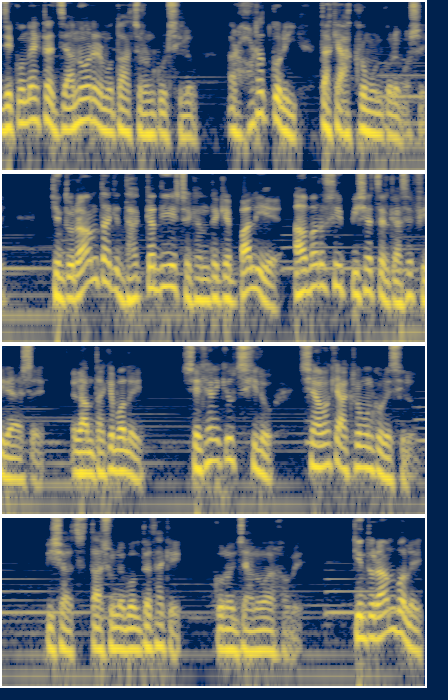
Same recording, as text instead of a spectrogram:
যে কোনো একটা জানোয়ারের মতো আচরণ করছিল আর হঠাৎ করেই তাকে আক্রমণ করে বসে। কিন্তু রাম তাকে ধাক্কা দিয়ে সেখান থেকে পালিয়ে আবারও সেই পিসাচের কাছে ফিরে আসে। রাম তাকে বলে, সেখানে কেউ ছিল, সে আমাকে আক্রমণ করেছিল। পিসাচ তা শুনে বলতে থাকে, কোনো জানোয়ার হবে। কিন্তু রাম বলে,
